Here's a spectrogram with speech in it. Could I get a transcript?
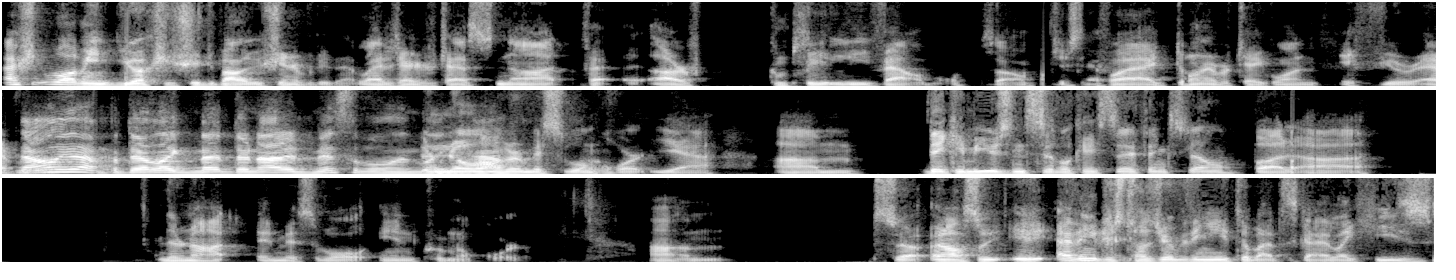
Actually, well, I mean, you actually should probably should never do that. Lie detector tests not are completely fallible. So just FYI, don't ever take one if you're ever. Not only that, but they're like they're not admissible in They're like no half- longer admissible in court. Yeah. Um, they can be used in civil cases, I think, still, but uh, they're not admissible in criminal court. Um, so, and also, it, I think it just tells you everything you need to about this guy. Like he's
